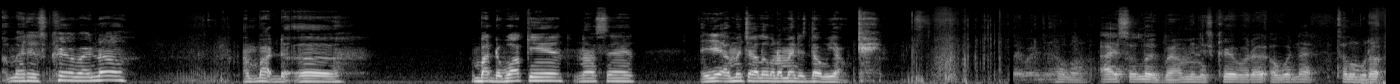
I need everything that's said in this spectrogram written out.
I'm at his crib right now. I'm about to uh, I'm about to walk in. You know what I'm saying? And yeah, I'm meet y'all love when I'm at this door. Yo, gang. Hold on. Alright, so look, bro. I'm in his crib what up, or whatnot. Tell him what up.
